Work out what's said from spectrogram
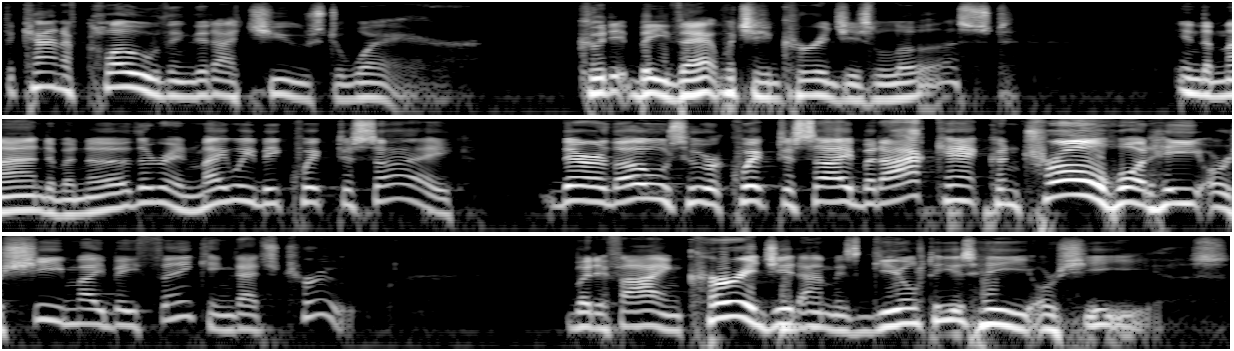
The kind of clothing that I choose to wear. Could it be that which encourages lust in the mind of another? And may we be quick to say, there are those who are quick to say, but I can't control what he or she may be thinking. That's true. But if I encourage it, I'm as guilty as he or she is.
